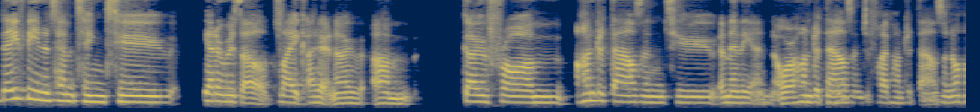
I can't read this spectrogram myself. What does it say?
they've been attempting to get a result like, I don't know, um, go from 100,000 to a million or 100,000 to 500,000 or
